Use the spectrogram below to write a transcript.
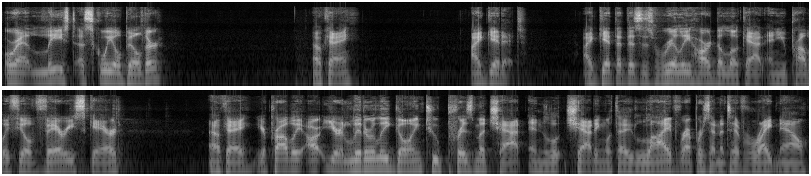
or at least a squeal builder. Okay? I get it. I get that this is really hard to look at and you probably feel very scared. Okay, you're probably you're literally going to Prisma chat and chatting with a live representative right now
